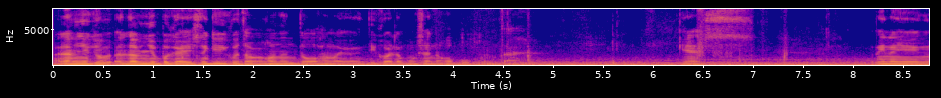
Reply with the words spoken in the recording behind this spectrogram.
Alam niyo, alam niyo ba guys, nag-iikot ako ng Doha ngayon. Hindi ko alam kung saan ako pupunta. Yes. Tingnan niyo yung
